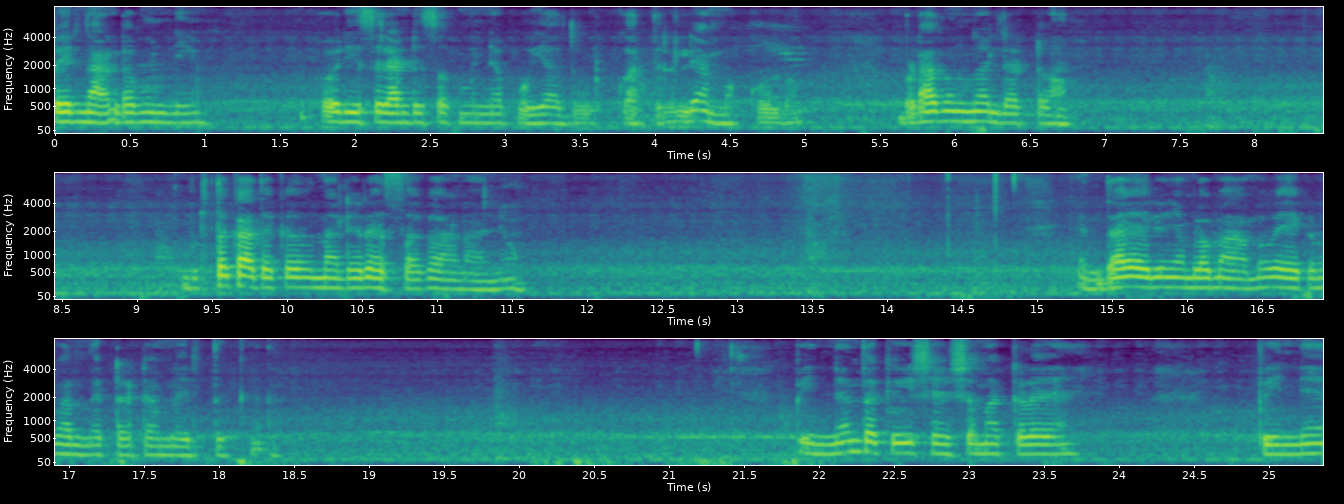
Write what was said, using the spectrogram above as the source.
പെരുന്നാളിന്റെ മുന്നേ ഒരു ദിവസം രണ്ട് ദിവസമൊക്കെ മുന്നേ പോയി. അത് കൊടുക്കും അത്രയല്ലേ അമ്മക്കുള്ളൂ. ഇവിടെ അതൊന്നും അല്ല കേട്ടോ ഇവിടുത്തെ കഥയൊക്കെ നല്ല രസമാണ് കാണാനും. എന്തായാലും നമ്മളെ മാമ വേഗം വന്നിട്ടെ നമ്മളെടുത്തേക്ക് പിന്നെന്തൊക്കെ വിശേഷം മക്കളെ? പിന്നെ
